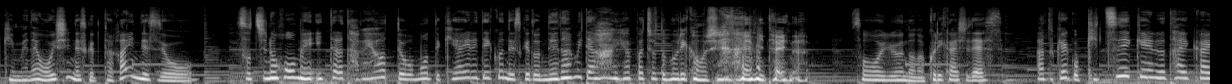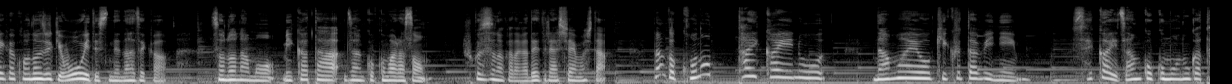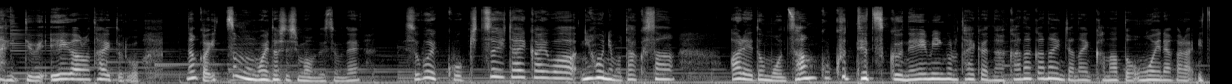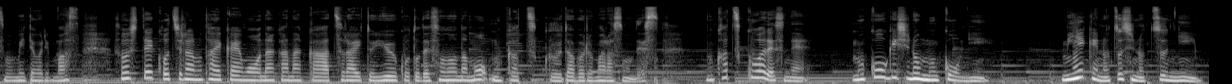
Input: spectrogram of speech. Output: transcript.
金目ね美味しいんですけど高いんですよ。そっちの方面行ったら食べようって思って気合入れていくんですけど値段見てあやっぱちょっと無理かもしれないみたいな。そういうのの繰り返しです。あと結構きつい系の大会がこの時期多いですねなぜか。その名も三方残酷マラソン。複数の方が出てらっしゃいました。なんかこの大会の名前を聞くたびに「世界残酷物語」っていう映画のタイトルをなんかいつも思い出してしまうんですよね。すごいこうきつい大会は日本にもたくさんあれども残酷ってつくネーミングの大会はなかなかないんじゃないかなと思いながらいつも見ております。そしてこちらの大会もなかなか辛いということでその名もムカつくダブルマラソンです。ムカつくはですね向こう岸の向こうに三重県の津市の津に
